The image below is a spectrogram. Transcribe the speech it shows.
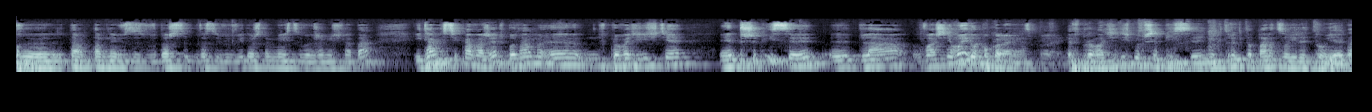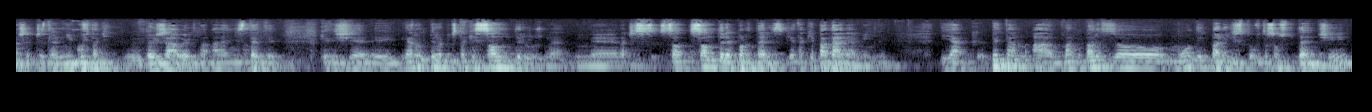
w, tam, tam w, w dosyć, widocznym miejscu we Wrzeniu Świata. I tam jest ciekawa rzecz, bo tam wprowadziliście e, przypisy e, dla właśnie mojego pokolenia. Wprowadziliśmy przepisy, niektórych to bardzo irytuje, naszych czytelników, takich dojrzałych, no ale niestety, kiedy się, y, ja lubię robić takie sądy różne, znaczy sądy reporterskie, takie badania mini. I jak pytam, a mamy bardzo młodych baristów, to są studenci,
